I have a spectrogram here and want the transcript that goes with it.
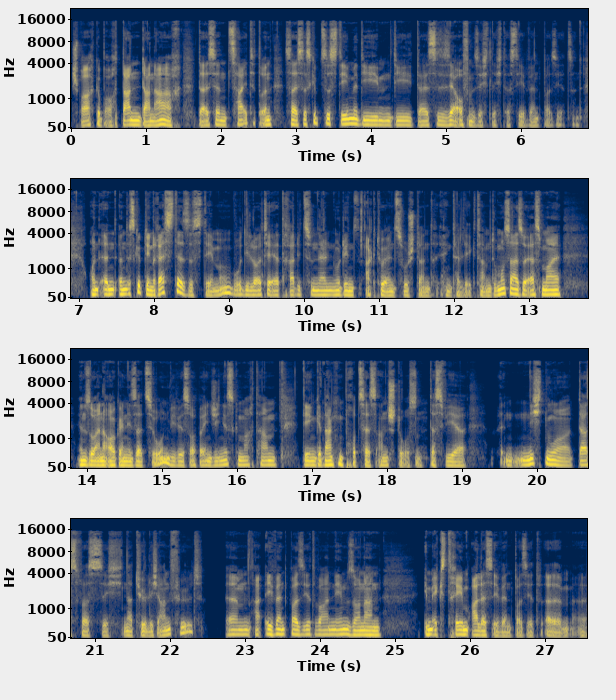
Sprachgebrauch, dann, danach, da ist ja eine Zeit drin. Das heißt, es gibt Systeme, die, die, da ist es sehr offensichtlich, dass die eventbasiert sind. Und, und, und es gibt den Rest der Systeme, wo die Leute eher traditionell nur den aktuellen Zustand hinterlegt haben. Du musst also erstmal in so einer Organisation, wie wir es auch bei Ingenious gemacht haben, den Gedankenprozess anstoßen, dass wir nicht nur das, was sich natürlich anfühlt, ähm, eventbasiert wahrnehmen, sondern im Extrem alles eventbasiert ähm, äh,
